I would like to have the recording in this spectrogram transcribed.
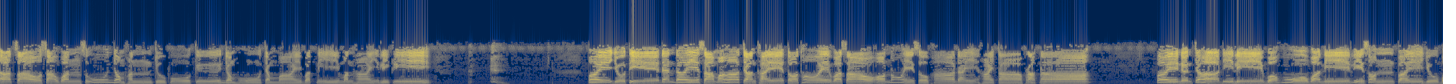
นาดสาวสาวันสูญย่อมหันจูผู้คือย่อมหูจำหมายบัดนี้มันหายหลีกลี ไปอยู่ตีแดนใดสามอาจารย์ไข่ต่อถอยว่าสาวอ่อนน้อยโสภาได้หายตาพรากนาไปเดินจ้าดีลีบอกหูว่านีลีซ่อนไปอยู่บ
